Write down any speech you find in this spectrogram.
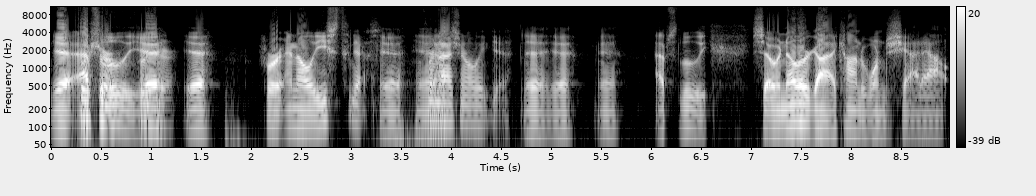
Yeah, For sure, absolutely. for yeah, sure. yeah. For NL East. Yes. Yeah, yeah. For National League, yeah. Yeah, yeah, yeah. Absolutely. So another guy I kind of wanted to shout out.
